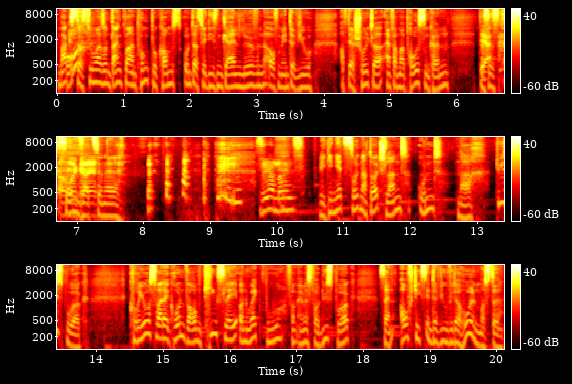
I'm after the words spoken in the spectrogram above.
Max, dass du mal so einen dankbaren Punkt bekommst und dass wir diesen geilen Löwen auf dem Interview auf der Schulter einfach mal posten können. Das Ja. ist geil. sensationell. Sehr nice. Wir gehen jetzt zurück nach Deutschland und nach Duisburg. Kurios war der Grund, warum Kingsley Onwegbu vom MSV Duisburg sein Aufstiegsinterview wiederholen musste.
